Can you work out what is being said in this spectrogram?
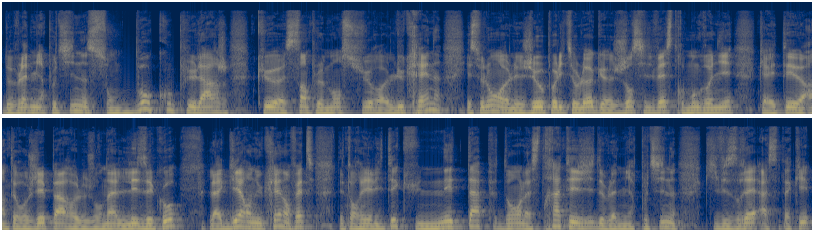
de Vladimir Poutine sont beaucoup plus larges que simplement sur l'Ukraine. Et selon euh, le géopolitologue Jean-Sylvestre Montgrenier, qui a été euh, interrogé par le journal Les Échos, la guerre en Ukraine, en fait, n'est en réalité qu'une étape dans la stratégie de Vladimir Poutine qui viserait à s'attaquer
